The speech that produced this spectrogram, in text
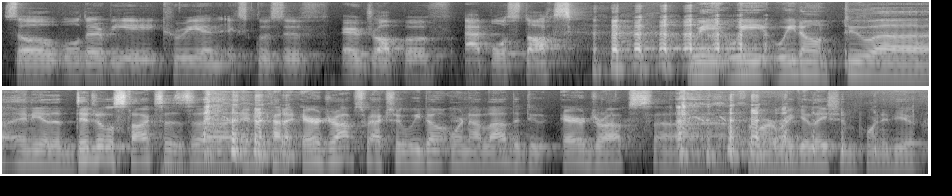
So will there be a Korean exclusive airdrop of Apple stocks? we, we, we don't do uh, any of the digital stocks as uh, any kind of airdrops. Actually, we don't, we're not allowed to do airdrops uh, from our regulation point of view.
